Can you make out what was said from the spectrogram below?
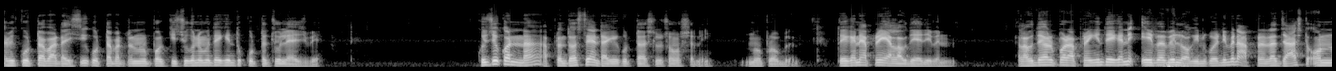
আমি কোডটা পাঠাইছি। কোডটা পাঠানোর পর কিছুক্ষণের মধ্যে কিন্তু কোডটা চলে আসবে। কিছুক্ষণ না, আপনার দশ সেকেন্ড আগে কোডটা আসলো, সমস্যা নেই নো প্রবলেম তো এখানে আপনি অ্যালাউ দিয়ে দিবেন। অ্যালাউ দেওয়ার পর আপনারা কিন্তু এখানে এইভাবে লগ ইন করে নেবেন। আপনারা জাস্ট অন্য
